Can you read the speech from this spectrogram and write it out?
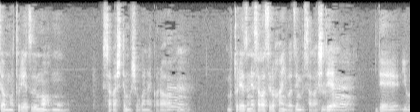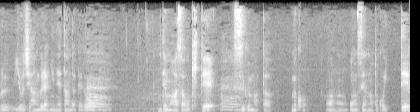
でもまあとりあえずまあもう探してもしょうがないから、まあとりあえずね探せる範囲は全部探して、で夜4時半ぐらいに寝たんだけど、でも朝起きてすぐまた向こうあの温泉のとこ行って、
